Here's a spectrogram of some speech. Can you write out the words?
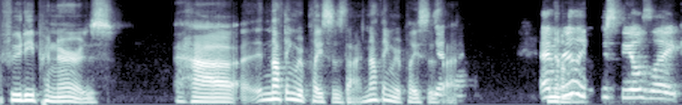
foodiepreneurs have. Nothing replaces that. Nothing replaces yeah. that. And no. really, it just feels like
